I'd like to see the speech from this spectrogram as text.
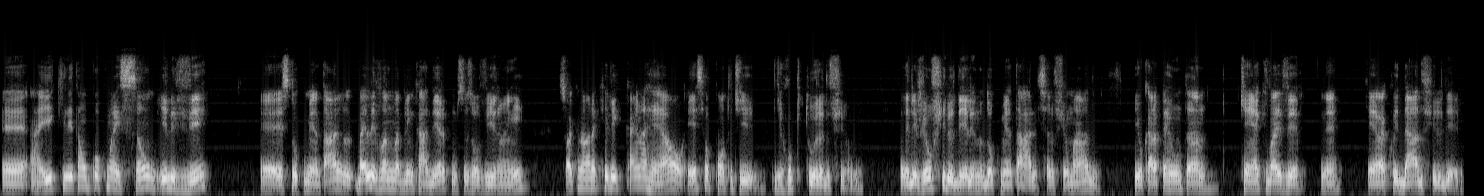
É, aí que ele está um pouco mais são e ele vê é, esse documentário, vai levando na brincadeira, como vocês ouviram aí, só que na hora que ele cai na real, esse é o ponto de, de ruptura do filme. Ele vê o filho dele no documentário sendo filmado, e o cara perguntando quem é que vai ver, né? Quem vai cuidar do filho dele.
